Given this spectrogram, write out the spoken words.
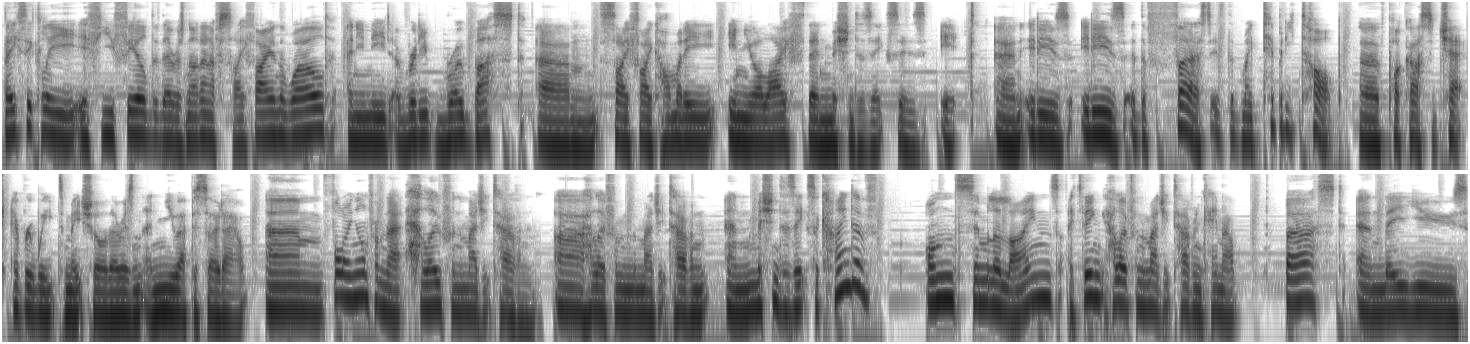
basically, if you feel that there is not enough sci-fi in the world and you need a really robust um, sci-fi comedy in your life, then Mission to Zyxx is it. And it is it is at the first, it's the, my tippity top of podcasts to check every week to make sure there isn't a new episode out. Um, following on from that, Hello from the Magic Tavern. Uh, Hello from the Magic Tavern and Mission to Zyxx are kind of on similar lines. I think Hello from the Magic Tavern came out first, and they use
